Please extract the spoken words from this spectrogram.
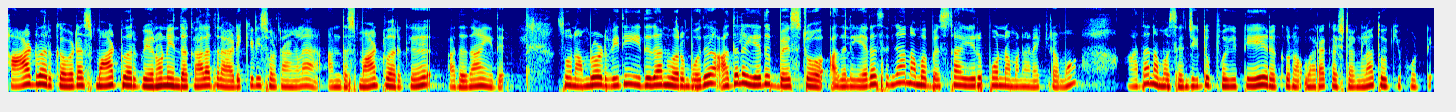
ஹார்ட் ஒர்க்கை விட ஸ்மார்ட் ஒர்க் வேணும்னு இந்த காலத்தில் அடிக்கடி சொல்கிறாங்களே அந்த ஸ்மார்ட் ஒர்க்கு அதுதான் இது. ஸோ நம்மளோட விதி இதுதான் வரும்போது அதில் எது பெஸ்ட்டோ அதில் எதை செஞ்சால் நம்ம பெஸ்ட்டாக இருப்போம்னு நம்ம நினைக்கிறோமோ அதை நம்ம செஞ்சுக்கிட்டு போயிட்டே இருக்கணும். வர கஷ்டங்கள்லாம் தூக்கி போட்டு.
